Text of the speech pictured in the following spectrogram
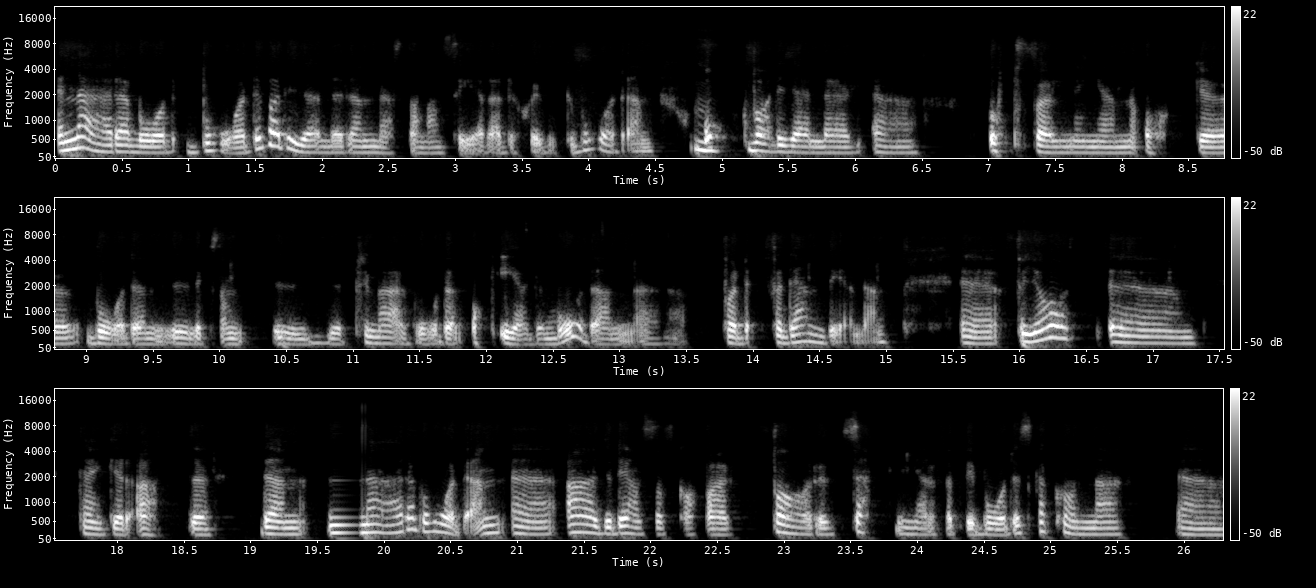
en nära vård både vad det gäller den mest avancerade sjukvården mm. och vad det gäller eh, uppföljningen och eh, vården i, liksom, i primärvården och egenvården eh, för, för den delen. Eh, för jag eh, tänker att eh, den nära vården eh, är ju den som skapar förutsättningar för att vi både ska kunna eh,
